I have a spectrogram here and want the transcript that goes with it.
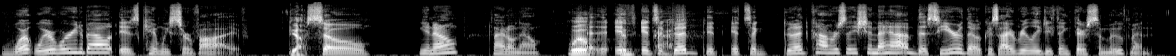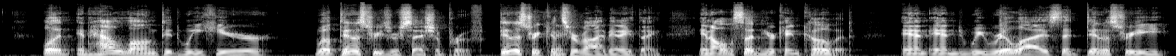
What we're worried about is can we survive? yeah. So, you know, I don't know. Well, Uh, It's and- it's a good it, it's a good conversation to have this year though because I really do think there's some movement. Well, and, and how long did we hear? Well, dentistry's recession proof. Dentistry can survive anything, and all of a sudden, here came COVID, and and we realized that dentistry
